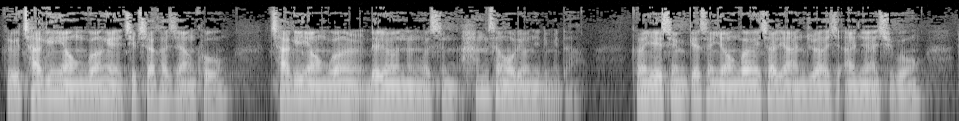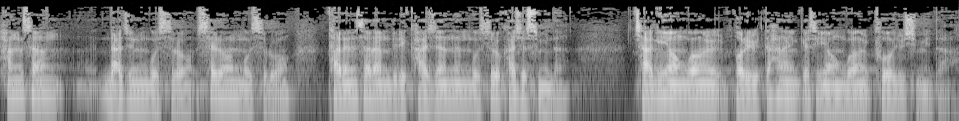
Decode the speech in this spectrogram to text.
그리고 자기 영광에 집착하지 않고 자기 영광을 내려놓는 것은 항상 어려운 일입니다. 그러나 예수님께서 영광의 자리에 안주하지 아니하시고 항상 낮은 곳으로 새로운 곳으로 다른 사람들이 가지 않는 곳으로 가셨습니다. 자기 영광을 버릴 때 하나님께서 영광을 부어주십니다.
